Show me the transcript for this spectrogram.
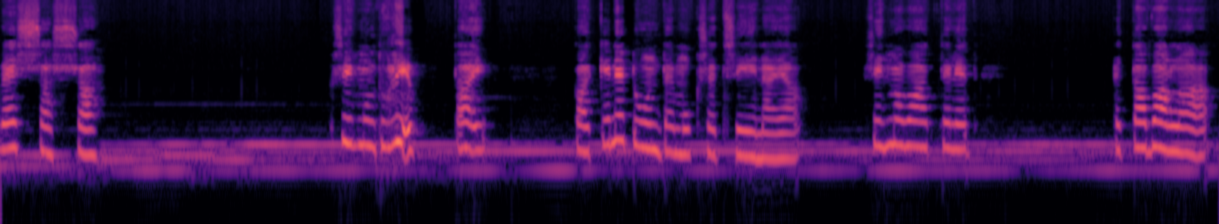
vessassa. Sitten mulla tuli, tai kaikki ne tuntemukset siinä ja sitten mä ajattelin, että, että tavallaan,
